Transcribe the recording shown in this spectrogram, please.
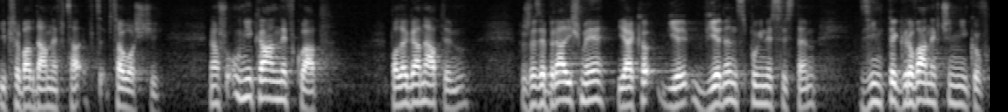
i przebadane w, ca- w, całości. Nasz unikalny wkład polega na tym, że zebraliśmy jako, je, w jeden spójny system zintegrowanych czynników,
